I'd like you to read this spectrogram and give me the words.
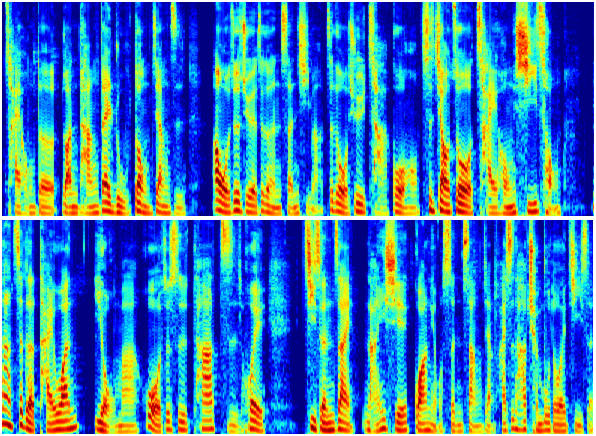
彩虹的软糖在蠕动这样子。啊，我就觉得这个很神奇嘛。这个我去查过哦，是叫做彩虹吸虫。那这个台湾有吗？或者就是它只会寄生在哪一些瓜牛身上？这样还是它全部都会寄生？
